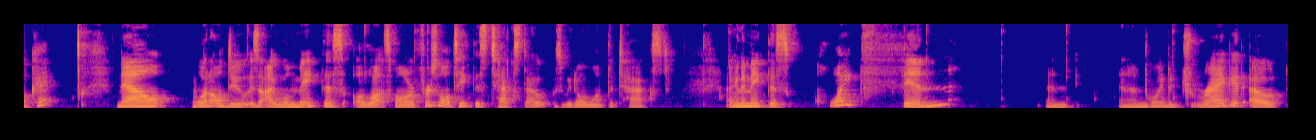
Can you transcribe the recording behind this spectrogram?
Okay. Now, what I'll do is I will make this a lot smaller. First of all, I'll take this text out because we don't want the text. I'm going to make this quite thin and, and I'm going to drag it out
